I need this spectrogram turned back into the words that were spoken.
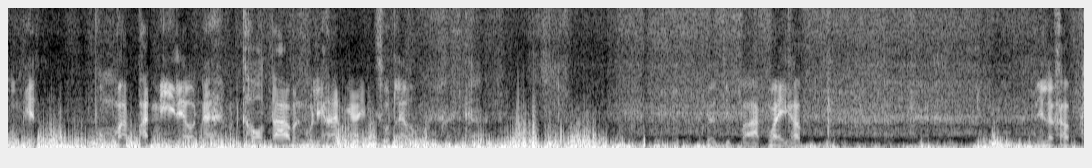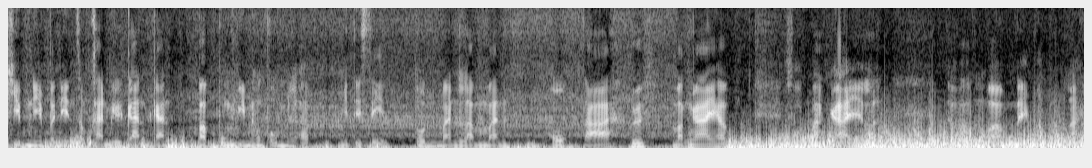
ผมเห็นผมหมักพันนี้แล้วนะมันเข่าตามันบริหารง่ายที่สุดแล้วก็จะฝากไว้ครับ แหละครับ คลิปนี้ประเด็นสำคัญคือการการปรับปรุงดินของผมนี่แหละครับ มิติเศษต้นมันลำมันหกตาเฮ้ยมักง่ายครับสูตรมักง่ายนั่นแหละแต่ว่าผมว่ามันได้ผลหลาย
